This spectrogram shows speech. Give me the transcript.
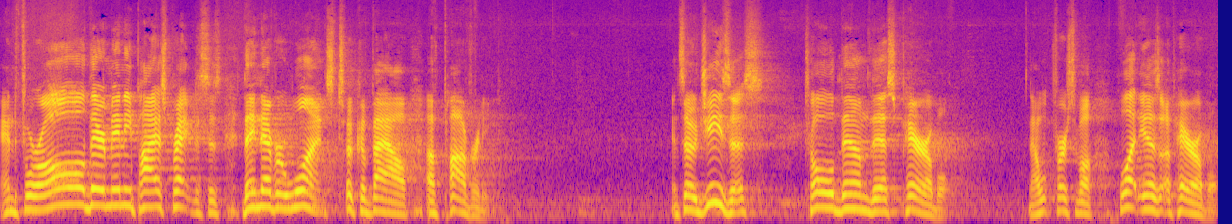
And for all their many pious practices, they never once took a vow of poverty. And so Jesus told them this parable. Now, first of all, what is a parable?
